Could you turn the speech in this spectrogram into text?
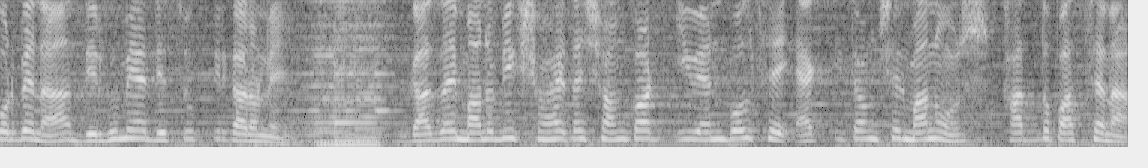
করবে না দীর্ঘমেয়াদী চুক্তির কারণে। গাজায় মানবিক সহায়তায় সংকট, ইউএন বলছে এক তৃতীয়াংশের মানুষ খাদ্য পাচ্ছে না।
